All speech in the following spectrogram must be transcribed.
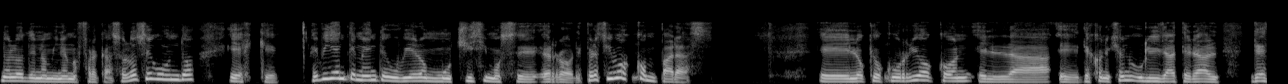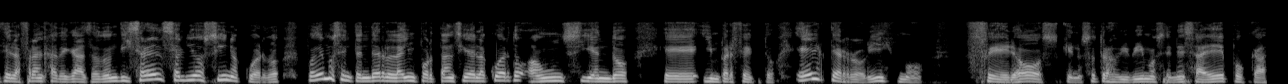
no lo denominemos fracaso. Lo segundo es que evidentemente hubieron muchísimos eh, errores, pero si vos comparás eh, lo que ocurrió con la eh, desconexión unilateral desde la franja de Gaza, donde Israel salió sin acuerdo, podemos entender la importancia del acuerdo aún siendo eh, imperfecto. El terrorismo feroz que nosotros vivimos en esa época,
